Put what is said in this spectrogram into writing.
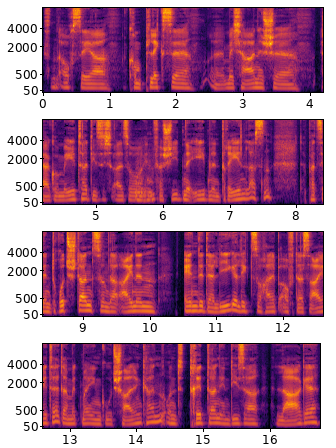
Das sind auch sehr komplexe äh, mechanische Ergometer, die sich also mhm. in verschiedene Ebenen drehen lassen. Der Patient rutscht dann zum einen Ende der Liege, liegt so halb auf der Seite, damit man ihn gut schallen kann und tritt dann in dieser Lage,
